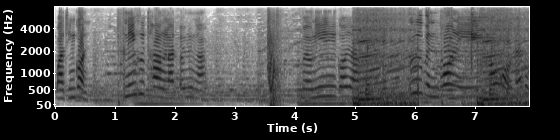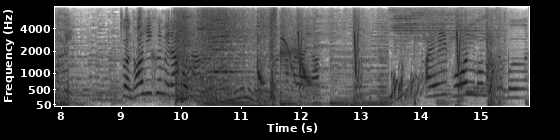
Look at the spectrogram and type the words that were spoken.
ขอปาทิ้งก่อน อันนี้คือทางลัดแป๊บนึงครับแมวนี้ก็จะเออเป็นท่อนี้เข้าออกได้ปกติ ส่วนท่อที่ขึ้นไปด้านบนนะมันทำอะไรครับ ไปให้พ้นบนระเบิด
